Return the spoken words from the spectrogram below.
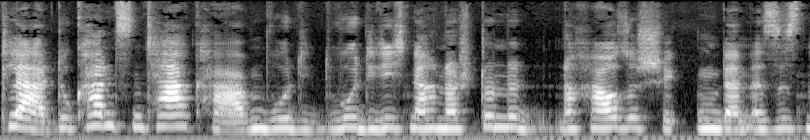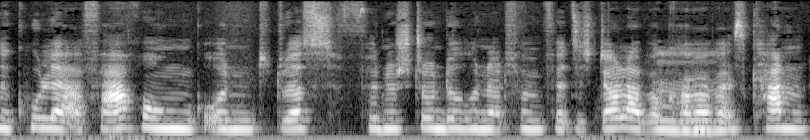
klar, du kannst einen Tag haben, wo die, wo die dich nach einer Stunde nach Hause schicken, dann ist es eine coole Erfahrung und du hast für eine Stunde 145 Dollar bekommen, aber es kann,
